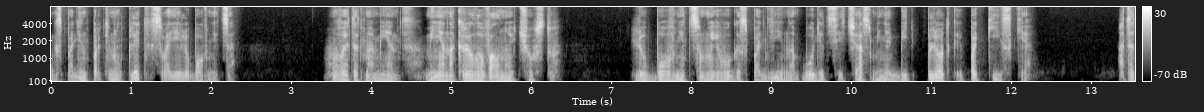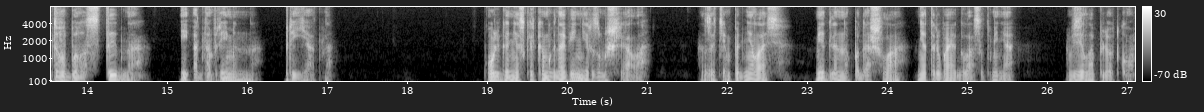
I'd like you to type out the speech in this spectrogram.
Господин протянул плеть своей любовнице. В этот момент меня накрыло волной чувств. Любовница моего господина будет сейчас меня бить плеткой по киске. От этого было стыдно и одновременно приятно. Ольга несколько мгновений размышляла. Затем поднялась, медленно подошла, не отрывая глаз от меня. Взяла плетку.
